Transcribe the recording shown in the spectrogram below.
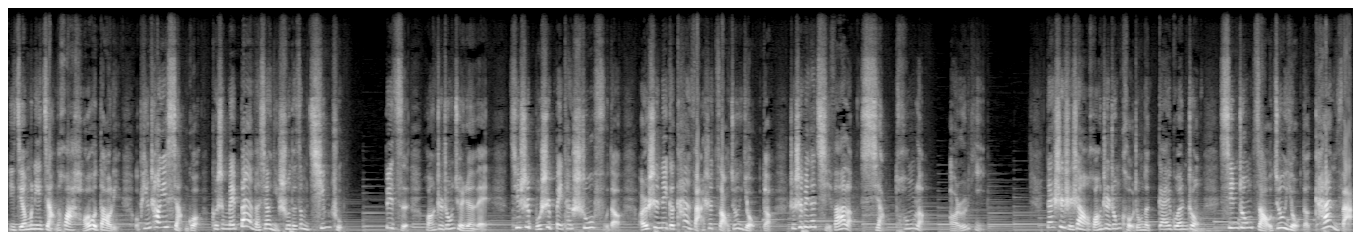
你节目里讲的话好有道理，我平常也想过，可是没办法像你说的这么清楚。”对此，黄志忠却认为，其实不是被他说服的，而是那个看法是早就有的，只是被他启发了，想通了而已。但事实上，黄志忠口中的该观众心中早就有的看法，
